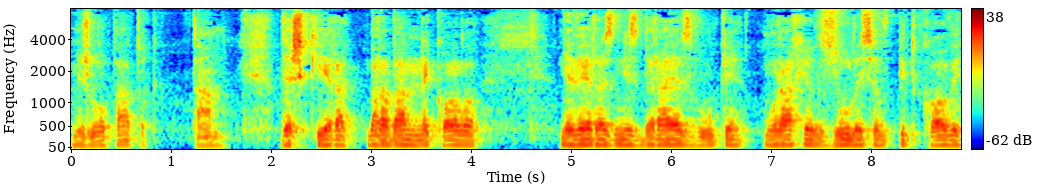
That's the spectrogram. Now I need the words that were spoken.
між лопаток там, де шкіра, барабанне коло, невиразні збирає звуки, мурахи взулися в підкови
